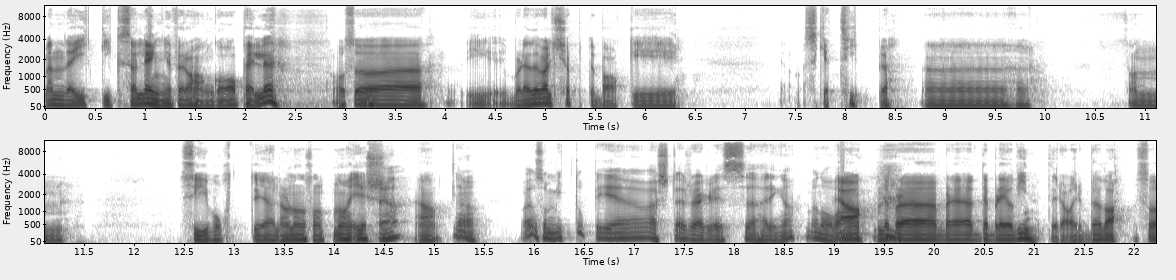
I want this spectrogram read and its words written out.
men det gikk ikke så lenge før han ga opp heller. Og så eh, ble det vel kjøpt tilbake i ja, skal jeg tippe? uh, sånn 87 eller noe sånt noe, ish. Ja. ja. Ja. Var jo så midt oppi verste dragrace-herringa med Nova. Ja, men det ble, ble, det ble jo vinterarbeid, da. Så,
